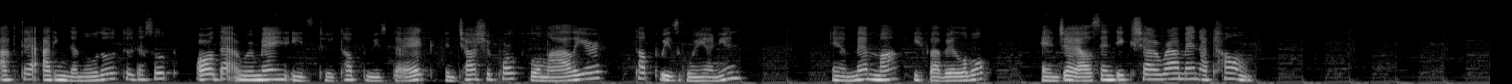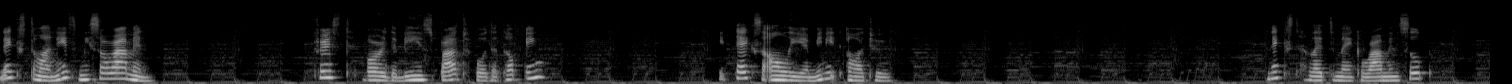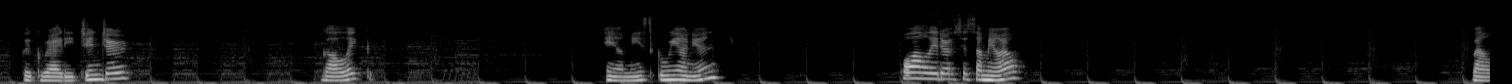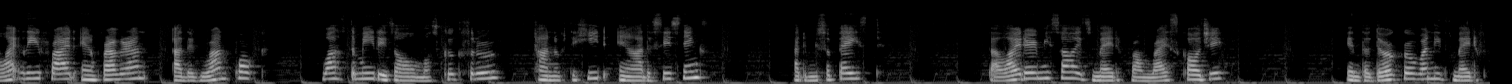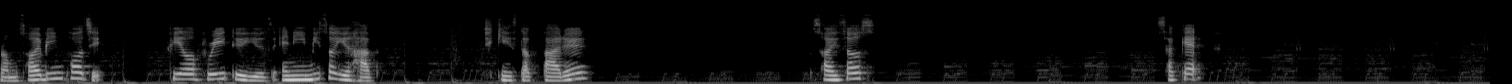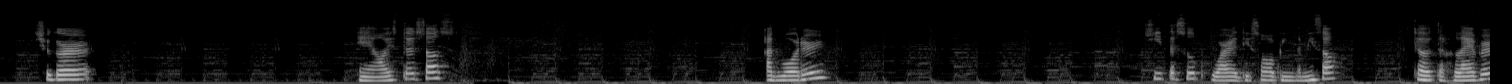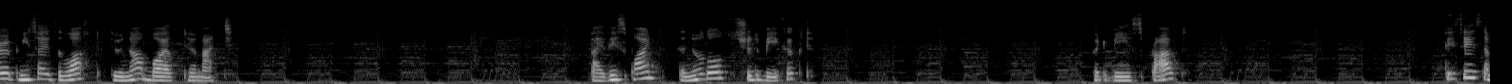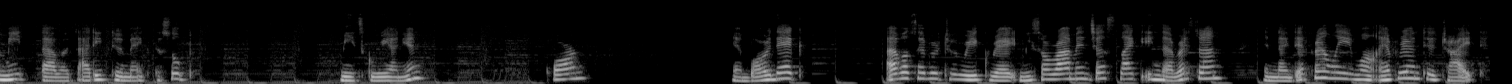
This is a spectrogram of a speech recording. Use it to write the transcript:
After adding the noodle to the soup, all that remains is to top with the egg and char siu pork from earlier, top with green onion, and menma if available, Enjoy authentic shoyu ramen at home. Next one is miso ramen. First, boil the bean sprout for the topping. It takes only a minute or two. Next, let's make ramen soup. Put grated ginger, garlic, and minced green onion. Pour a little sesame oil. When lightly fried and fragrant, add the ground pork. Once the meat is almost cooked through, turn off the heat and add the seasonings. Add miso paste. The lighter miso is made from rice koji, and the darker one is made from soybean koji. Feel free to use any miso you have. Chicken stock powder, soy sauce, sake, sugar, and oyster sauce. Add water. Heat the soup while dissolving the miso. Till the flavor of miso is lost, do not boil too much. By this point, the noodles should be cooked. Put bean sprout. This is the meat that was added to make the soup. Minced green onion, corn, and boiled egg. I was able to recreate miso ramen just like in the restaurant, and I definitely want everyone to try it.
